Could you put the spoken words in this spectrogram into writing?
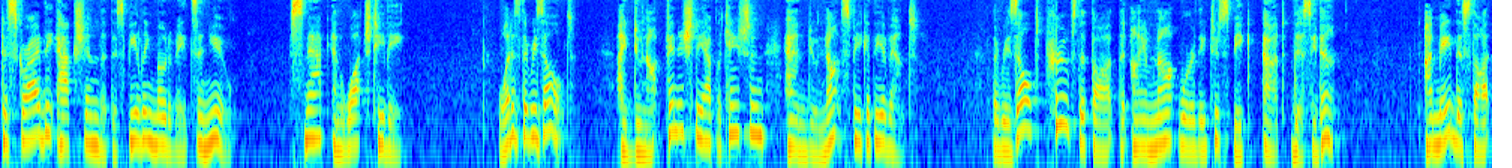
describe the action that this feeling motivates in you. Snack and watch TV. What is the result? I do not finish the application and do not speak at the event. The result proves the thought that I am not worthy to speak at this event. I made this thought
